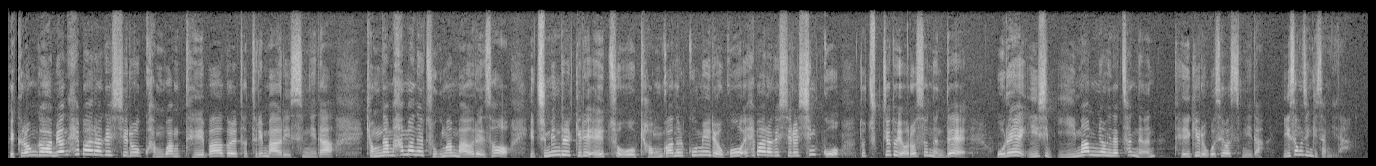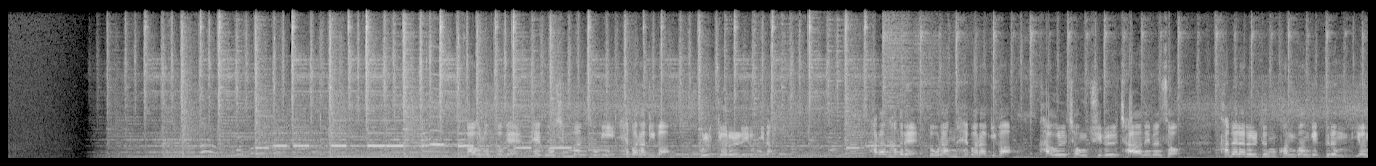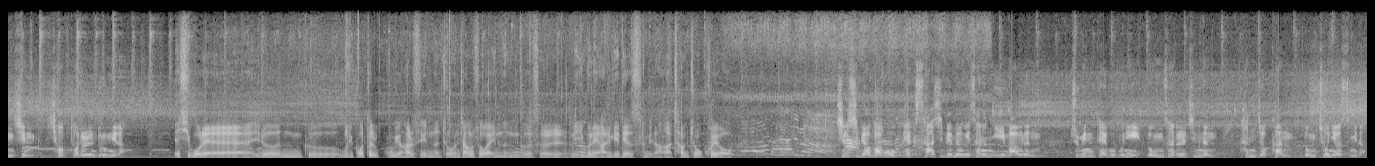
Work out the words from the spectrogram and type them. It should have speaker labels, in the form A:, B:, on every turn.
A: 네, 그런가 하면 해바라기 씨로 관광 대박을 터뜨린 마을이 있습니다. 경남 함안의 조그만 마을에서 이 주민들끼리 애초 경관을 꾸미려고 해바라기 씨를 심고 또 축제도 열었었는데 올해 22만 명이나 찾는 대기록을 세웠습니다. 이성진 기자입니다.
B: 마을 언덕에 150만 송이 해바라기가 물결을 이룹니다. 파란 하늘에 노란 해바라기가 가을 정취를 자아내면서 카메라를 든 관광객들은 연신 셔터를 누릅니다.
C: 시골에 이런 그 우리 꽃을 구경할 수 있는 좋은 장소가 있는 것을 이번에 알게 되었습니다. 아, 참 좋고요.
B: 70여 가구 140여 명이 사는 이 마을은 주민 대부분이 농사를 짓는 한적한 농촌이었습니다.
